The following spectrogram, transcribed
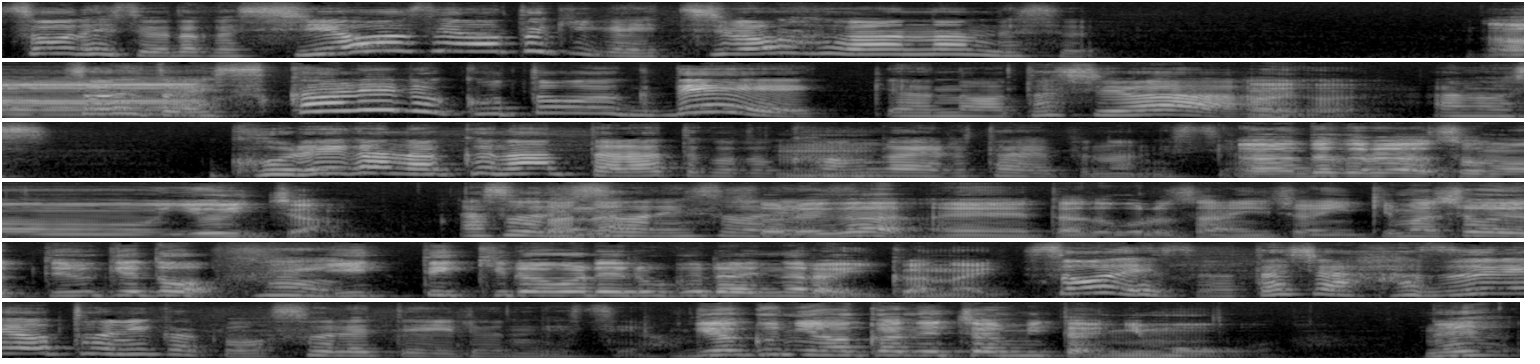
そうですよ。だから幸せな時が一番不安なんです。あそうです。ー好かれることであの私は、はいはい。あのしこれがなくなったらってことを考えるタイプなんですよ、あだからそのゆいちゃんあそうですそうですそうです。れが、えー田所さん一緒に行きましょうよって言うけど、はい。行って嫌われるぐらいなら行かない。そうです。私は外れをとにかく恐れているんですよ。逆にあかねちゃんみたいにもうね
